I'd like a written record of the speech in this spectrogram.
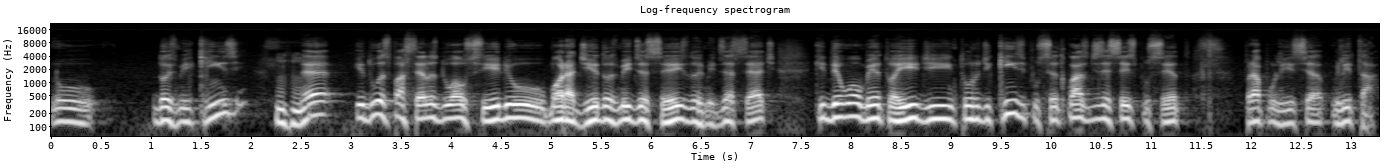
no 2015, uhum. né? e duas parcelas do auxílio moradia 2016, 2017, que deu um aumento aí de em torno de 15%, quase 16% para a Polícia Militar.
